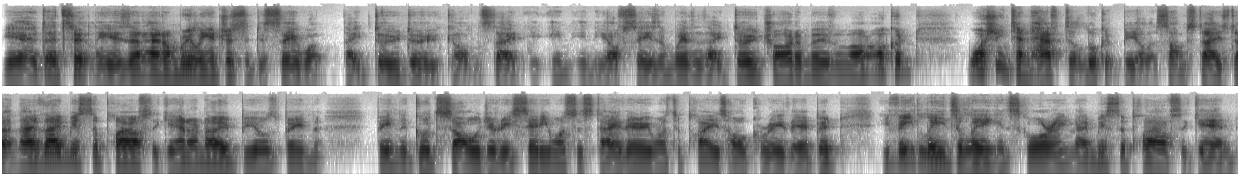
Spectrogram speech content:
Yeah, it certainly is. And and, I'm really interested to see what they do do, Golden State, in, in the off season, whether they do try to move him on. I could. Washington have to look at Beal at some stage, don't they? They miss the playoffs again, I know Beal's been been the good soldier. He said he wants to stay there. He wants to play his whole career there. But if he leads the league in scoring, they miss the playoffs again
